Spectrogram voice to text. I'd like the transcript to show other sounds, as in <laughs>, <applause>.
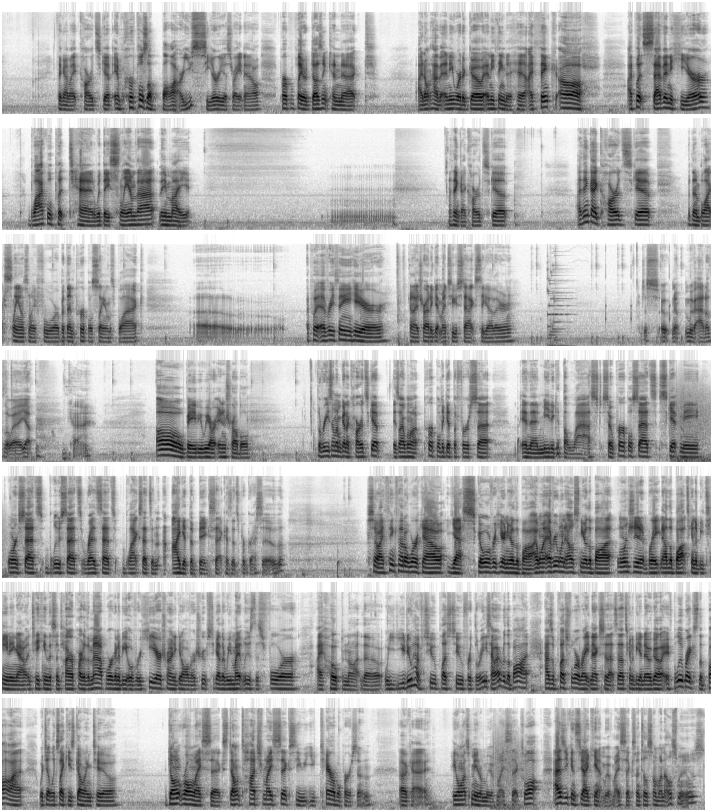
think I might card skip. And purple's a bot. Are you serious right now? Purple player doesn't connect. I don't have anywhere to go, anything to hit. I think, oh, I put seven here. Black will put 10. Would they slam that? They might. I think I card skip. I think I card skip. But then black slams my four, but then purple slams black. Uh, I put everything here, and I try to get my two stacks together. Just, oh, no, move out of the way, yep. Okay. Oh, baby, we are in trouble. The reason I'm going to card skip is I want purple to get the first set, and then me to get the last. So purple sets, skip me, orange sets, blue sets, red sets, black sets, and I get the big set because it's progressive. So I think that'll work out. Yes, go over here near the bot. I want everyone else near the bot. Orange didn't break. Now the bot's going to be teaming out and taking this entire part of the map. We're going to be over here trying to get all of our troops together. We might lose this four. I hope not, though. We, you do have two plus two for threes. However, the bot has a plus four right next to that, so that's going to be a no-go. If blue breaks the bot, which it looks like he's going to, don't roll my six. Don't touch my six, you, you terrible person. Okay. He wants me to move my six. Well, as you can see, I can't move my six until someone else moves.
